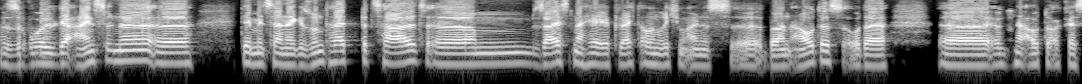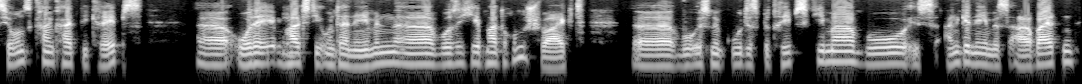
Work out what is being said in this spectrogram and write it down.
Also sowohl der Einzelne, äh, der mit seiner Gesundheit bezahlt, ähm, sei es nachher vielleicht auch in Richtung eines äh, Burnoutes oder äh, irgendeine Autoaggressionskrankheit wie Krebs, äh, oder eben halt die Unternehmen, äh, wo sich eben halt rumschweigt. Äh, wo ist ein gutes Betriebsklima, wo ist angenehmes Arbeiten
